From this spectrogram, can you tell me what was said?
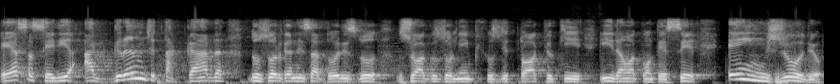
essa seria a grande tacada dos organizadores dos Jogos Olímpicos de Tóquio que irão acontecer em julho.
